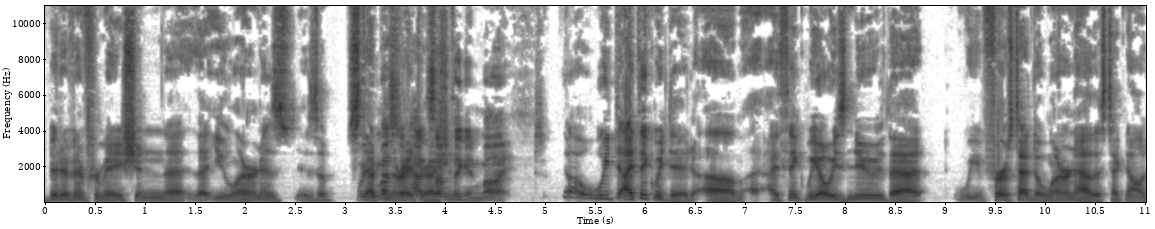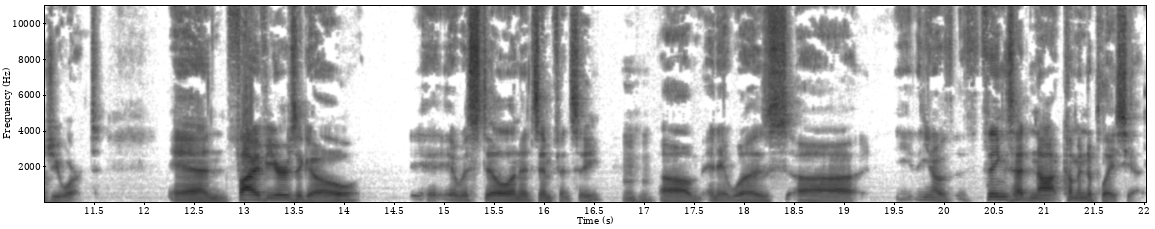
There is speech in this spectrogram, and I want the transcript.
bit of information that, that you learn is is a well, step you in must the right have had direction. something in mind. No, we. I think we did. Um, I think we always knew that we first had to learn how this technology worked. And five years ago, it, it was still in its infancy, hmm um, and it was, uh, you know, things had not come into place yet.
